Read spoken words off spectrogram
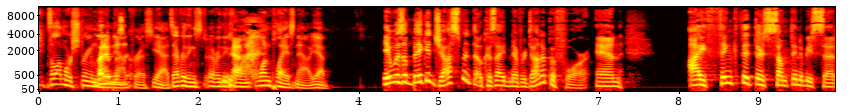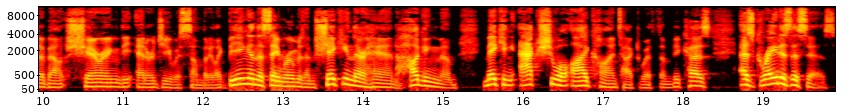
It's a lot more streamlined was- now, Chris. Yeah, it's everything's everything's Yeah. one, one place now. Yeah. It was a big adjustment though, because I'd never done it before. And I think that there's something to be said about sharing the energy with somebody, like being in the same room as them, shaking their hand, hugging them, making actual eye contact with them. Because as great as this is,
